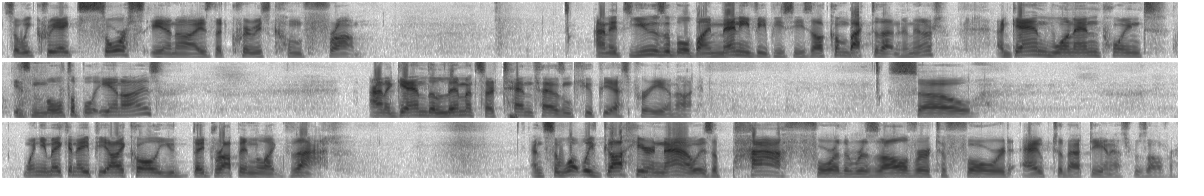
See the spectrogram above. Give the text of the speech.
So we create source ENIs that queries come from. And it's usable by many VPCs. I'll come back to that in a minute. Again, one endpoint is multiple ENIs. And again, the limits are 10,000 QPS per ENI. So when you make an API call, you, they drop in like that. And so what we've got here now is a path for the resolver to forward out to that DNS resolver.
